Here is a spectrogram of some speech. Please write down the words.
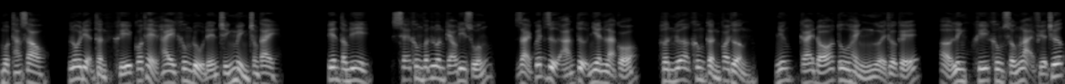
một tháng sau, lôi điện thần khí có thể hay không đủ đến chính mình trong tay. Yên tâm đi, sẽ không vẫn luôn kéo đi xuống, giải quyết dự án tự nhiên là có, hơn nữa không cần coi thường, những cái đó tu hành người thừa kế, ở linh khí không sống lại phía trước,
